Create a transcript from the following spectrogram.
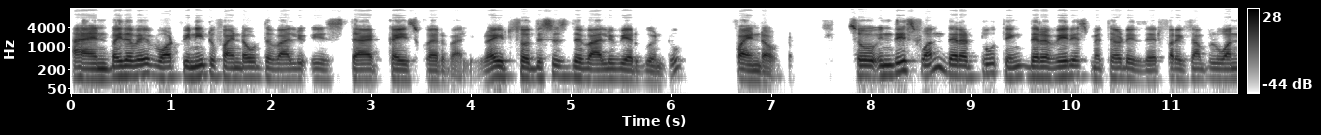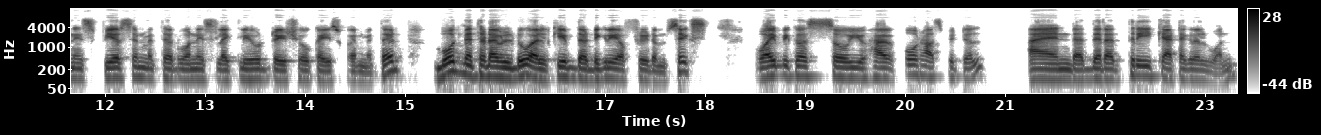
And by the way, what we need to find out the value is that chi-square value, right? So this is the value we are going to find out. So in this one, there are two things. There are various method is there. For example, one is Pearson method, one is likelihood ratio chi-square method. Both method I will do, I'll keep the degree of freedom six. Why? Because so you have four hospital and uh, there are three categorical one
